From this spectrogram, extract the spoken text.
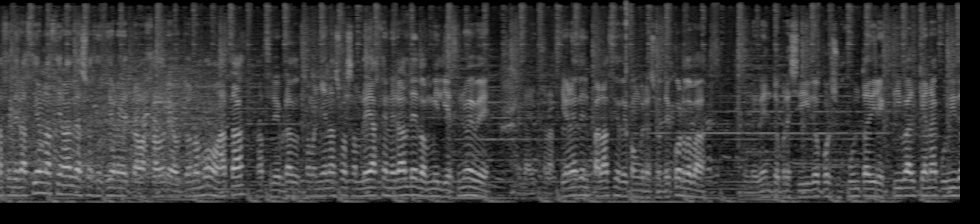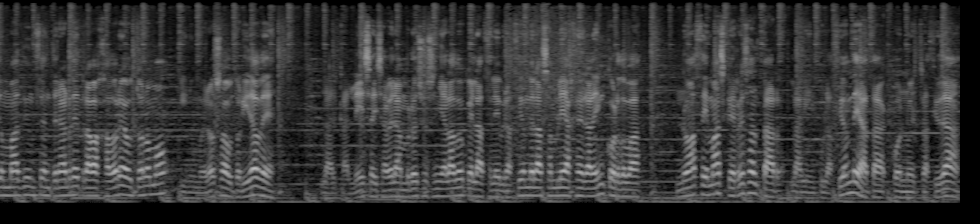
La Federación Nacional de Asociaciones de Trabajadores Autónomos, ATA, ha celebrado esta mañana su Asamblea General de 2019 en las instalaciones del Palacio de Congresos de Córdoba, un evento presidido por su junta directiva al que han acudido más de un centenar de trabajadores autónomos y numerosas autoridades. La alcaldesa Isabel Ambrosio ha señalado que la celebración de la Asamblea General en Córdoba no hace más que resaltar la vinculación de ATA con nuestra ciudad.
